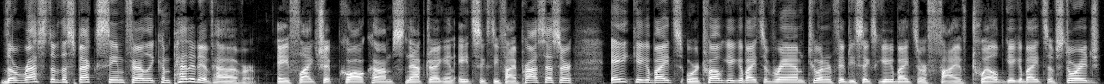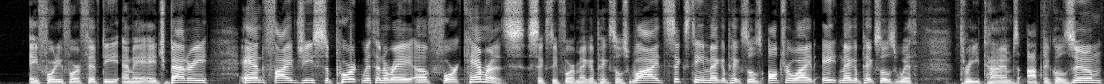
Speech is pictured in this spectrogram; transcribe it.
The rest of the specs seem fairly competitive, however. A flagship Qualcomm Snapdragon 865 processor, 8 gigabytes or 12 gigabytes of RAM, 256 gigabytes or 512 gigabytes of storage, a 4450 mAh battery, and 5G support with an array of four cameras 64 megapixels wide, 16 megapixels ultra wide, 8 megapixels with three times optical zoom,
